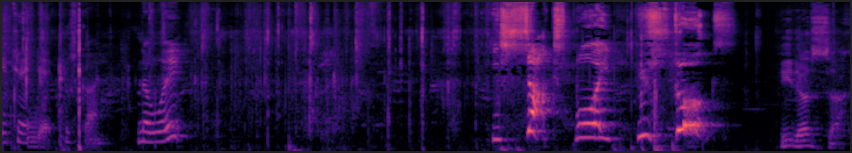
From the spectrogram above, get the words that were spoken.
and you just see change it. This guy. No, wait. He sucks, boy. He sucks. He does suck.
